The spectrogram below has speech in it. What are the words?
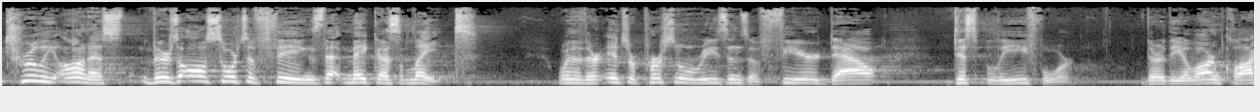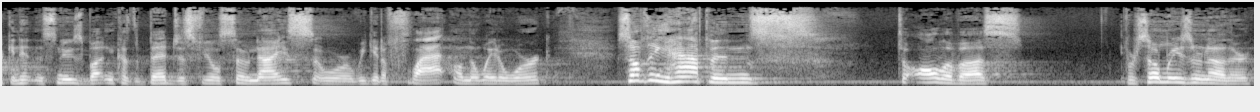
truly honest, there's all sorts of things that make us late, whether they're interpersonal reasons of fear, doubt, disbelief, or they're the alarm clock and hitting the snooze button because the bed just feels so nice, or we get a flat on the way to work. Something happens to all of us for some reason or another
